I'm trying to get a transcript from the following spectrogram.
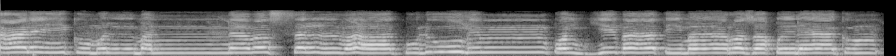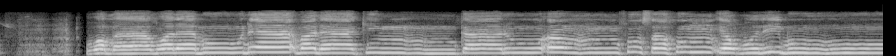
عليكم المن والسلوى كلوا من طيبات ما رزقناكم وما ظلمونا ولكن كانوا أنفسهم يظلمون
